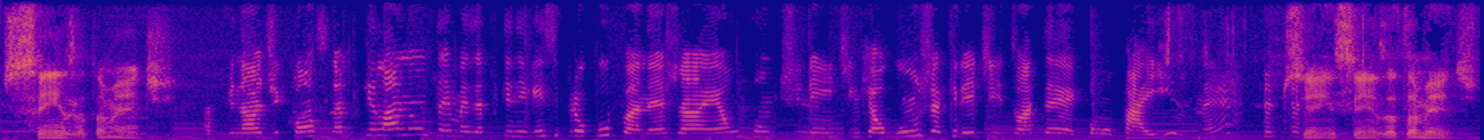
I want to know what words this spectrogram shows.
Sim, exatamente. Afinal de contas, não é porque lá não tem, mas é porque ninguém se preocupa, né? Já é um continente em que alguns já acreditam até como país, né? Sim, sim, exatamente.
